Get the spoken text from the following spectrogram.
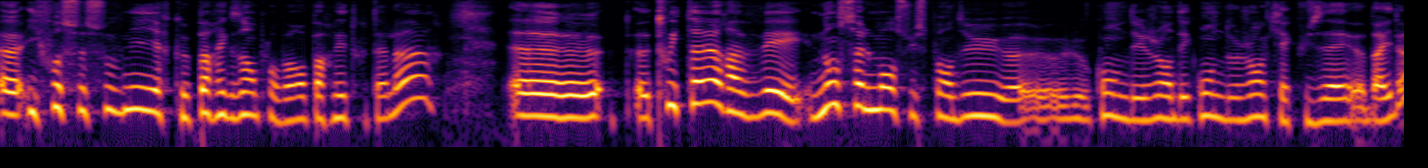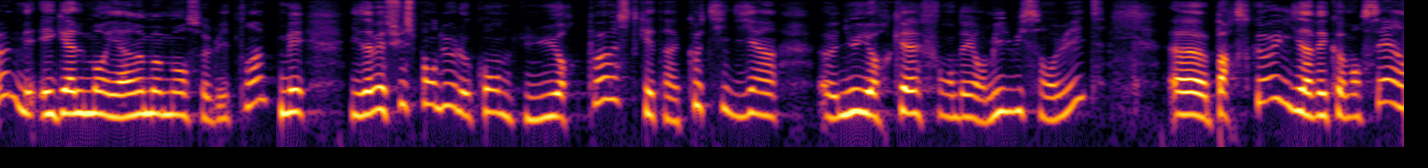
euh, il faut se souvenir que, par exemple, on va en parler tout à l'heure, euh, Twitter avait non seulement suspendu le compte des gens, des comptes de gens qui accusaient Biden, mais également, il y a un moment, celui de Trump, mais ils avaient suspendu le compte du New York Post, qui est un quotidien new-yorkais fondé en 1808, parce qu'ils avaient commencé à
